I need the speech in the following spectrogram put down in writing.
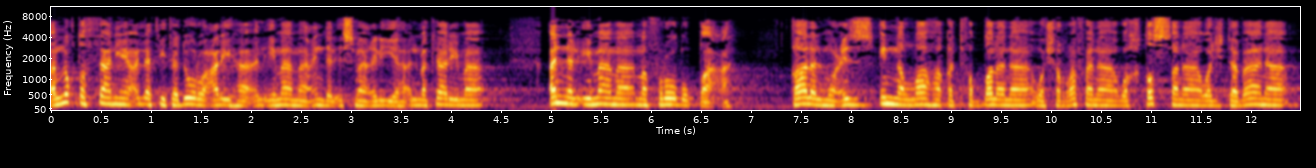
النقطة الثانية التي تدور عليها الإمامة عند الإسماعيلية المكارم أن الإمام مفروض الطاعة. قال المعز إن الله قد فضلنا وشرفنا واختصنا واجتبانا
